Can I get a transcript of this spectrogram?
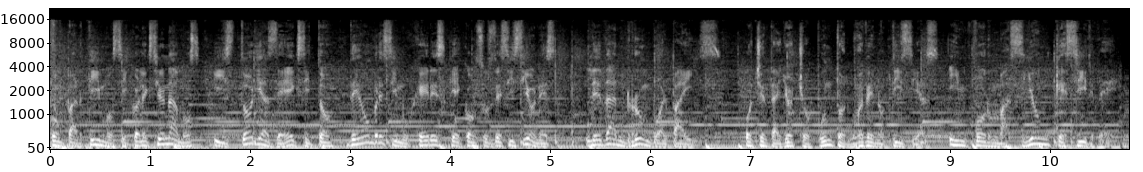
Compartimos y coleccionamos historias de éxito de hombres y mujeres que con sus decisiones le dan rumbo al país. 88.9 Noticias, información que sirve.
